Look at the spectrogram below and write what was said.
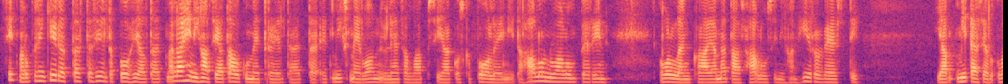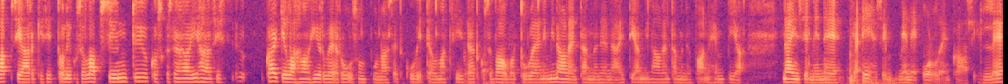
sitten mä rupesin kirjoittaa sitä siltä pohjalta, että mä lähdin ihan sieltä alkumetreiltä, että, että miksi meillä on yleensä lapsia, koska Paul ei niitä halunnut alun perin ollenkaan ja mä taas halusin ihan hirveästi. Ja mitä se lapsiarki sitten oli, kun se lapsi syntyy, koska se on ihan siis kaikillahan on hirveän ruusunpunaiset kuvitelmat siitä, että kun se vauva tulee, niin minä olen tämmöinen äiti ja minä olen tämmöinen vanhempi ja näin se menee. Ja eihän se mene ollenkaan silleen.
